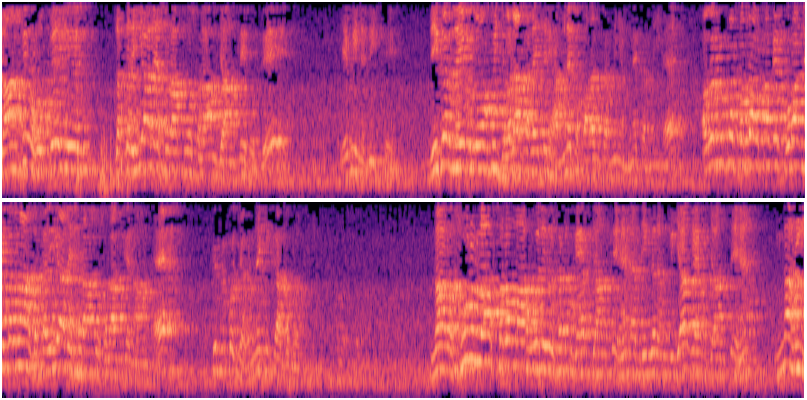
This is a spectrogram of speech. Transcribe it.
جانتے ہوتے یہ زکریہ علیہ السلام وسلام جانتے ہوتے، یہ بھی نبی تھے۔ دیگر نیک لوگ بھی جھگڑا کر رہے تھے ہم نے کفالت کرنی، ہم نے کرنی ہے۔ اگر ان کو پتا ہوتا کہ پورا نکلنا زکریہ علیہ السلام و سلام کے نام ہے، پھر ان کو جھگڑنے کی کیا ضرورت نہیں نہ رسول اللہ صلی اللہ علیہ وسلم غیر جانتے ہیں، نہ دیگر انبیاء غیر جانتے ہیں، نہ ہی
